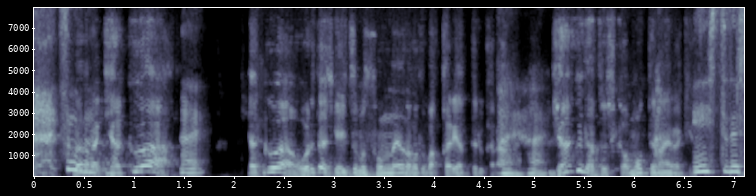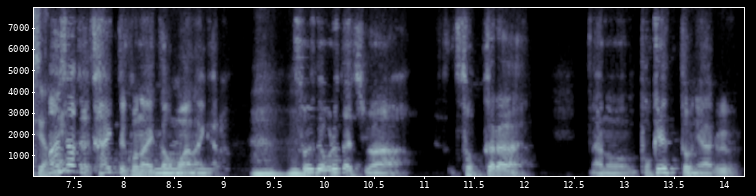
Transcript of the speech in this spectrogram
そうだから客は、はい、客は俺たちがいつもそんなようなことばっかりやってるから、はいはい、ギャグだとしか思ってないわけ演出ですよね。まさか帰ってこないとは思わないから。うんうん、それで俺たちは、そっから、あの、ポケットにある、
